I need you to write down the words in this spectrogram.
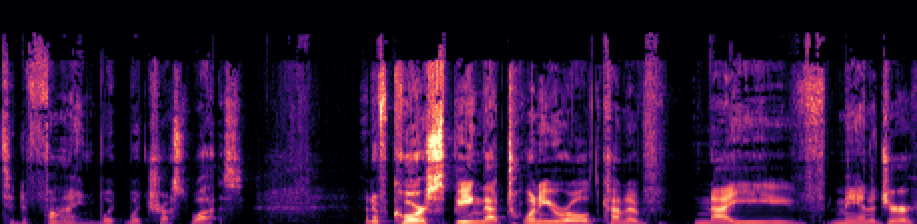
to define what what trust was, and of course, being that twenty year old kind of naive manager,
